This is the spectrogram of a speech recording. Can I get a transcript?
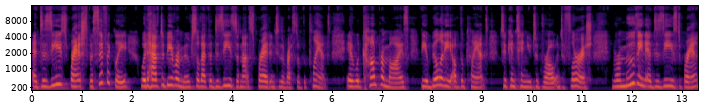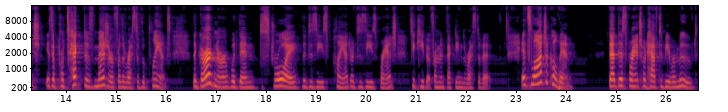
A diseased branch specifically would have to be removed so that the disease does not spread into the rest of the plant. It would compromise the ability of the plant to continue to grow and to flourish. Removing a diseased branch is a protective measure for the rest of the plant. The gardener would then destroy the diseased plant or diseased branch to keep it from infecting the rest of it. It's logical then that this branch would have to be removed.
